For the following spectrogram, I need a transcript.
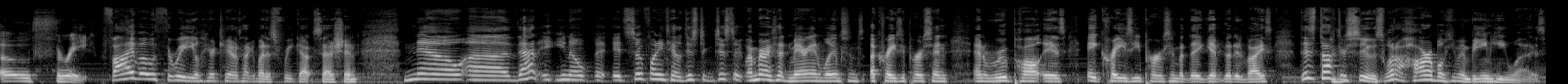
oh three. 503 you'll hear taylor talk about his freak out session now uh that you know it's so funny taylor just to, just to, remember i said marianne williamson's a crazy person and rupaul is a crazy person but they give good advice this dr seuss what a horrible human being he was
